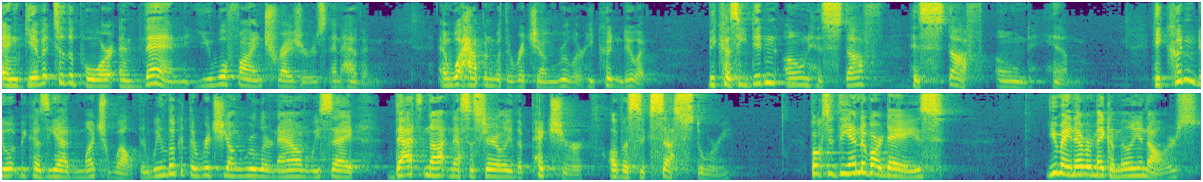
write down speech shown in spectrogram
and give it to the poor, and then you will find treasures in heaven. And what happened with the rich young ruler? He couldn't do it because he didn't own his stuff, his stuff owned him. He couldn't do it because he had much wealth. And we look at the rich young ruler now and we say, that's not necessarily the picture of a success story. Folks, at the end of our days, you may never make a million dollars.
